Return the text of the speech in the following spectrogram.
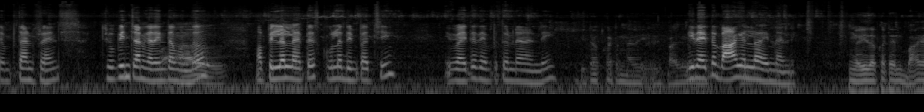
దింపుతాను ఫ్రెండ్స్. చూపించాను కదా ఇంతకుముందు. మా పిల్లల్ని అయితే స్కూల్లో దింపచ్చి ఇవైతే దింపుతుంటానండి ఇదైతే బాగా ఎల్లో అయిందండి. ఇంకా ఇది ఒక్కటి బాగా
